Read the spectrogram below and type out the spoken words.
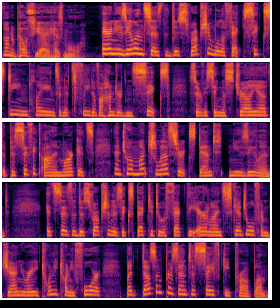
Nona Pelletier has more. Air New Zealand says the disruption will affect 16 planes in its fleet of 106, servicing Australia, the Pacific Island markets, and to a much lesser extent, New Zealand. It says the disruption is expected to affect the airline's schedule from January 2024, but doesn't present a safety problem.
